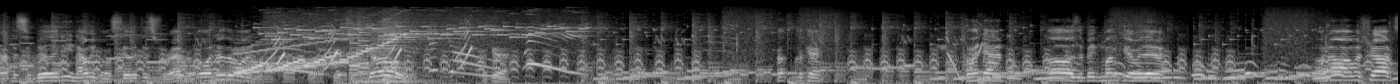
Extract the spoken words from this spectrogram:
Got this ability, now we're gonna stay like this forever. Oh, another one! Let's go! Okay. Oh, okay. Going down. Oh, there's a big monkey over there. Oh no, I almost dropped.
